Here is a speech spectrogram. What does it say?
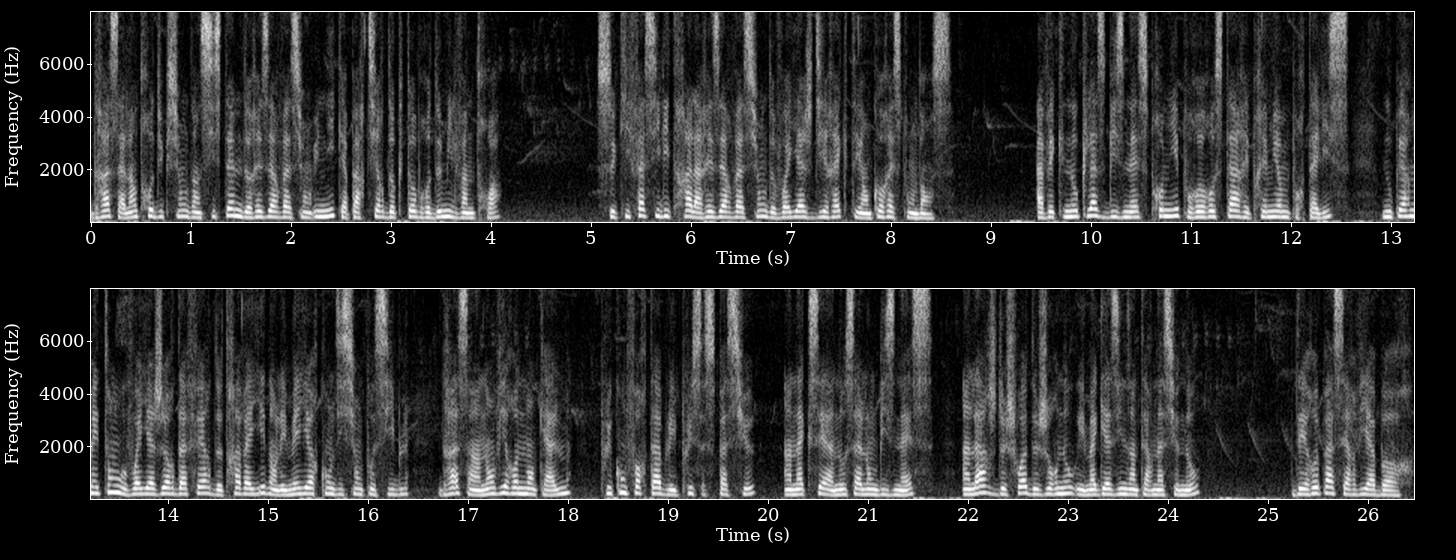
grâce à l'introduction d'un système de réservation unique à partir d'octobre 2023, ce qui facilitera la réservation de voyages directs et en correspondance. Avec nos classes business premier pour Eurostar et premium pour Thalys, nous permettons aux voyageurs d'affaires de travailler dans les meilleures conditions possibles, grâce à un environnement calme, plus confortable et plus spacieux, un accès à nos salons business, un large de choix de journaux et magazines internationaux, des repas servis à bord.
